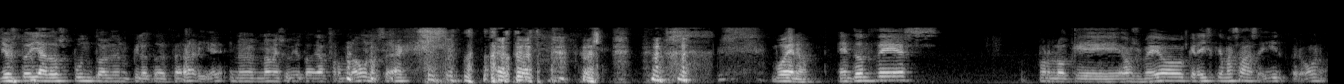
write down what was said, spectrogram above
yo estoy a dos puntos de un piloto de Ferrari, ¿eh? Y no, no me he subido todavía al Fórmula 1, o sea que... bueno, entonces, por lo que os veo, creéis que Massa va a seguir, pero bueno.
